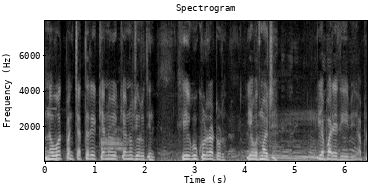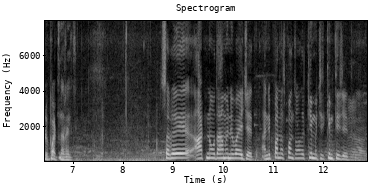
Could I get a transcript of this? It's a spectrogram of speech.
नव्वद पंच्याहत्तर एक्क्याण्णव एक्क्याण्णव झिरो तीन. ही गोकुळ राठोड यवतमाळचे व्यापारी आहेत ही बी, आपले पार्टनर आहेत. सगळे आठ नऊ दहा महिने वयाचे आहेत आणि पन्नास पंचावन्न किमतीचे किमतीचे आहेत.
